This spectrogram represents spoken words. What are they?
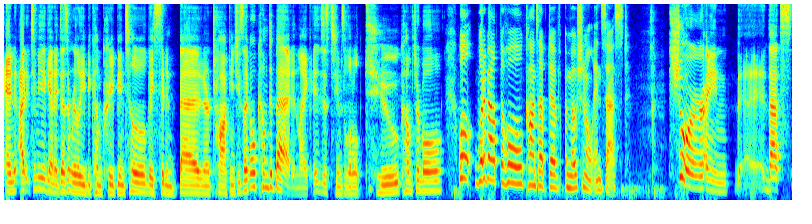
And I, to me, again, it doesn't really become creepy until they sit in bed and are talking. She's like, "Oh, come to bed," and like it just seems a little too comfortable. Well, what about the whole concept of emotional incest? Sure, I mean that's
